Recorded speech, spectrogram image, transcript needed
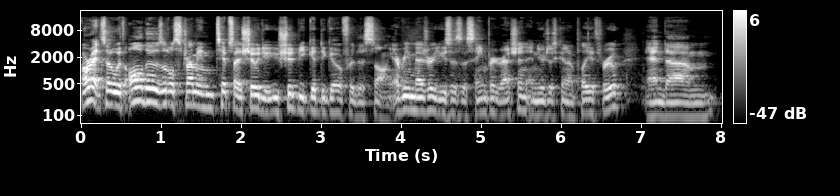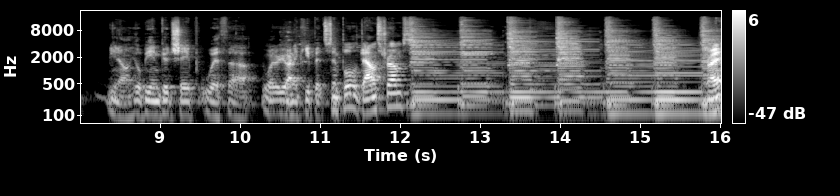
All right, so with all those little strumming tips I showed you, you should be good to go for this song. Every measure uses the same progression, and you're just going to play through, and um, you know you'll be in good shape with uh, whether you want to keep it simple down strums, right,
